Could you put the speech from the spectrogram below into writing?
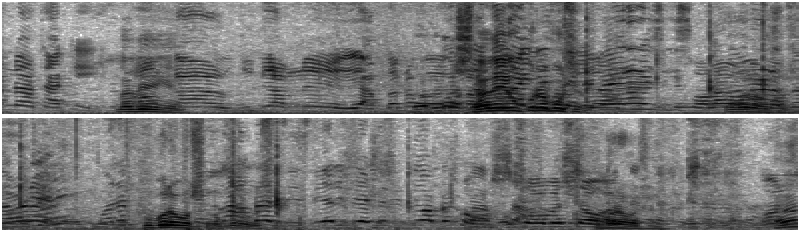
আমরা থাকি। দাদি এদিকে আন। আর যদি আপনি এই আবদারটা করেন। দাদি উপরে বসেন। উপরে বসেন। উপরে বসেন উপরে বসেন। উপরে বসেন। হ্যাঁ?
